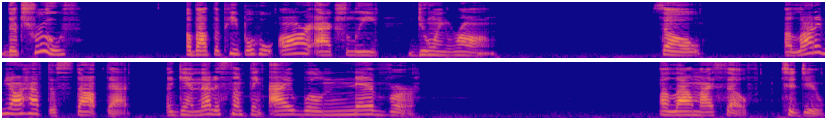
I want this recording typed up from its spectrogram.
the truth about the people who are actually doing wrong. So, a lot of y'all have to stop that. Again, that is something I will never allow myself to do.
